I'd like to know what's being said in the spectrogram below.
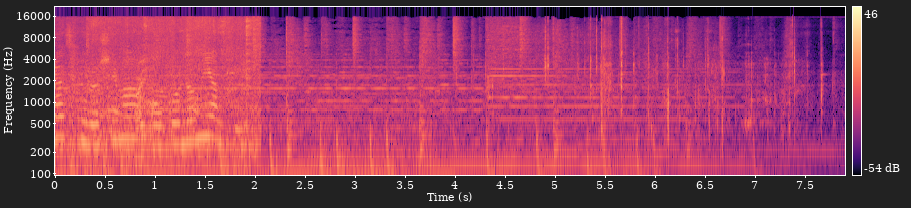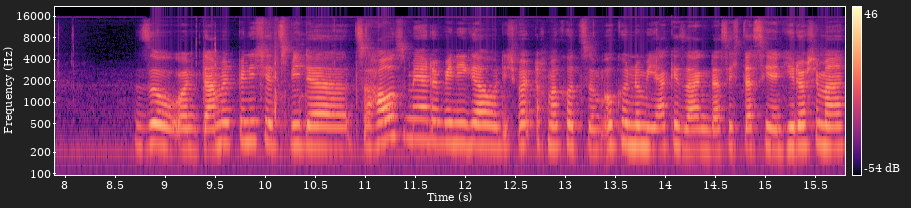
Hiroshima Okonomiyaki. So, und damit bin ich jetzt wieder zu Hause mehr oder weniger und ich wollte noch mal kurz zum Okonomiyaki sagen, dass ich das hier in Hiroshima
